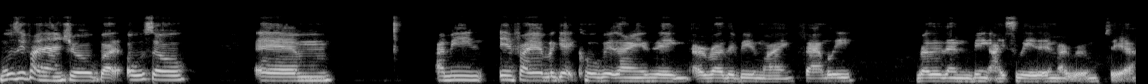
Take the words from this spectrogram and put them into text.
mostly financial, but also, um, I mean, if I ever get COVID or anything, I'd rather be with my family rather than being isolated in my room. So yeah.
